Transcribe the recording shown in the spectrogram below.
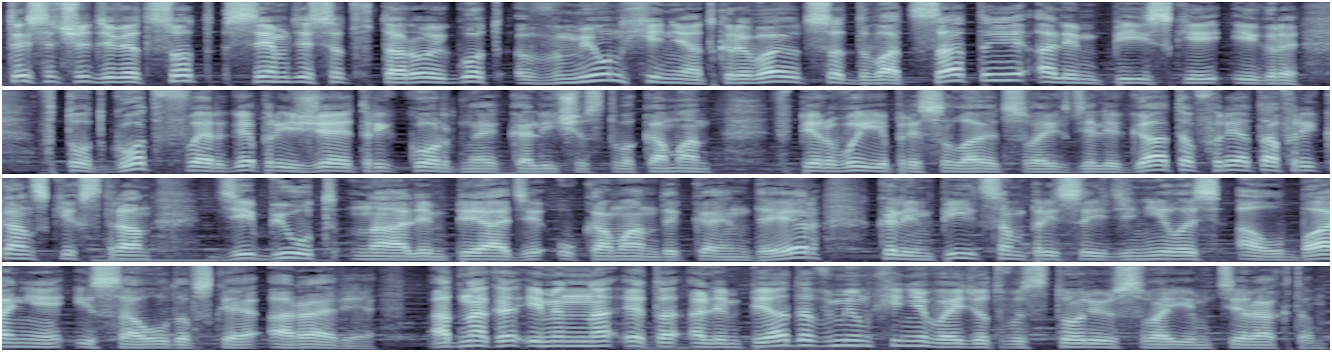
1972 год. В Мюнхене открываются 20-е Олимпийские игры. В тот год в ФРГ приезжает рекордное количество команд. Впервые присылают своих делегатов ряд африканских стран. Дебют на Олимпиаде у команды КНДР. К олимпийцам присоединилась Албания и Саудовская Аравия. Однако именно эта Олимпиада в Мюнхене войдет в историю своим терактом.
